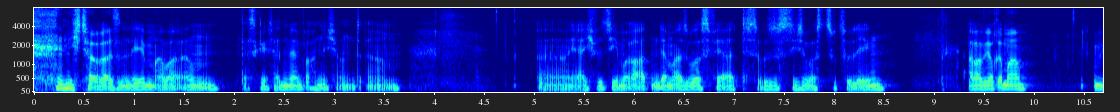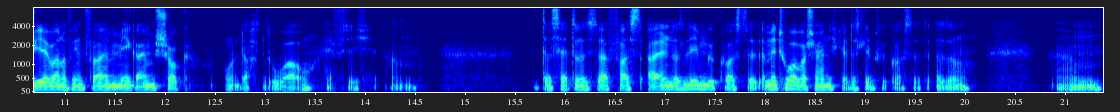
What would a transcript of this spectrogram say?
nicht teurer als ein Leben, aber ähm, das Geld hatten wir einfach nicht. Und ähm, äh, ja, ich würde es jedem raten, der mal sowas fährt, so, sich sowas zuzulegen. Aber wie auch immer, wir waren auf jeden Fall mega im Schock und dachten so, wow, heftig. Ähm, das hätte uns da fast allen das Leben gekostet, mit hoher Wahrscheinlichkeit das Leben gekostet. Also ähm,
